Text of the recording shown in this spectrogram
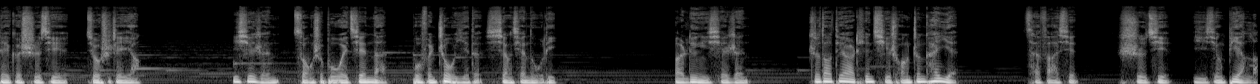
这个世界就是这样，一些人总是不畏艰难、不分昼夜的向前努力，而另一些人，直到第二天起床睁开眼，才发现世界已经变了。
